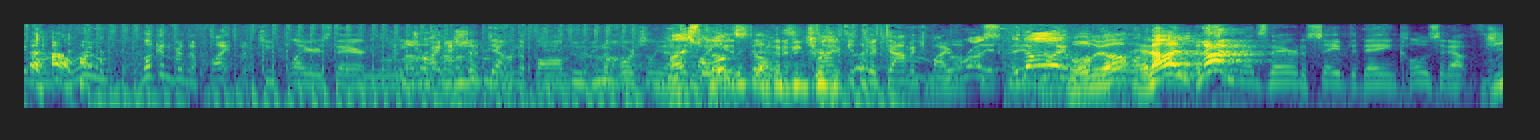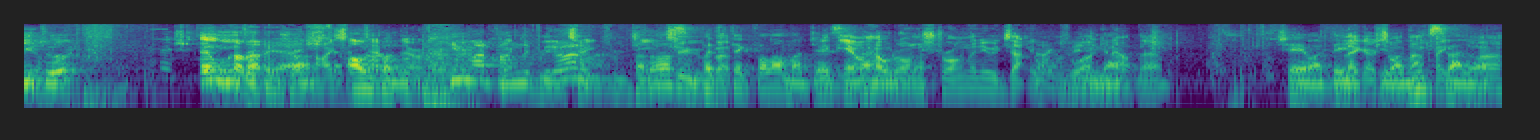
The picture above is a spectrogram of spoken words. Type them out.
It. abi. It did. So he's straight on through, looking for the fight with two players there. He tried to shut down the bomb, Duydun but mu? unfortunately Nice that fight is still going to be Tanıdık planted. Good damage by Allah Russ. affetsin. Helal. Ne oluyor? Helal! Helal! there to save the day and close it out. G2 one. en bu iyi kadar takım ya. şu an. Nice attempt Avrupa'nın. there. and a Kim var? Tanıdık biri var mı? from Tanımazsın G2, but Patitek falan var. CS'den on strong. They knew exactly what was Takip out there. Şey var, Lego David P var, shot that fake Mixwell var.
